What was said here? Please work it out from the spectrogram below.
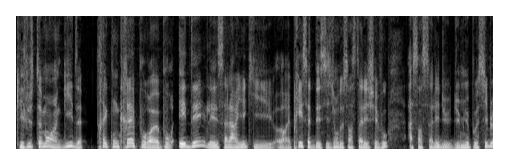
qui est justement un guide très concrets pour, euh, pour aider les salariés qui auraient pris cette décision de s'installer chez vous à s'installer du, du, mieux possible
